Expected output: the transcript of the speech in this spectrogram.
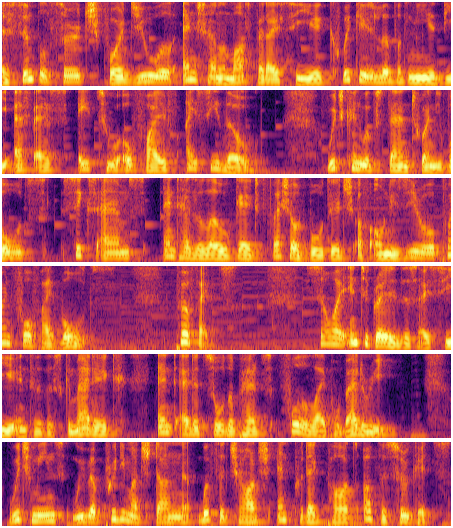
A simple search for a dual N-channel MOSFET IC quickly delivered me the FS8205 IC though, which can withstand 20 volts, 6 amps and has a low gate threshold voltage of only 0.45 volts. Perfect. So I integrated this IC into the schematic and added solder pads for the LiPo battery which means we were pretty much done with the charge and protect part of the circuit.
